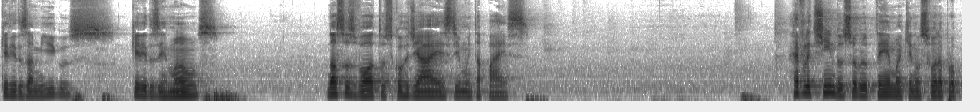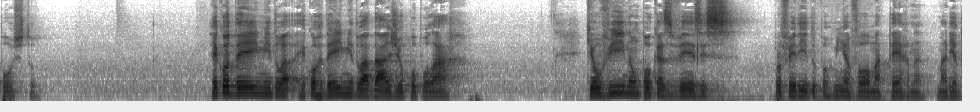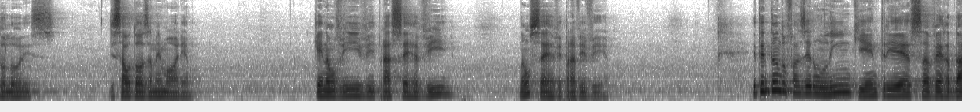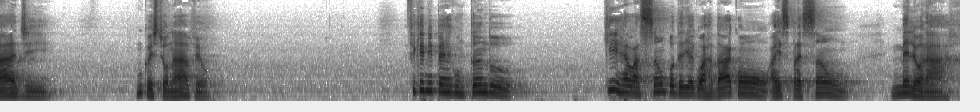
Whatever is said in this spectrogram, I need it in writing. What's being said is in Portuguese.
Queridos amigos, queridos irmãos, nossos votos cordiais de muita paz. Refletindo sobre o tema que nos fora proposto, recordei-me do, recordei do adágio popular que ouvi não poucas vezes proferido por minha avó materna, Maria Dolores de saudosa memória. Quem não vive para servir, não serve para viver. E tentando fazer um link entre essa verdade inquestionável, fiquei me perguntando que relação poderia guardar com a expressão melhorar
